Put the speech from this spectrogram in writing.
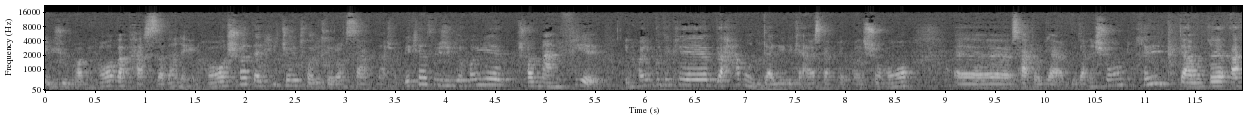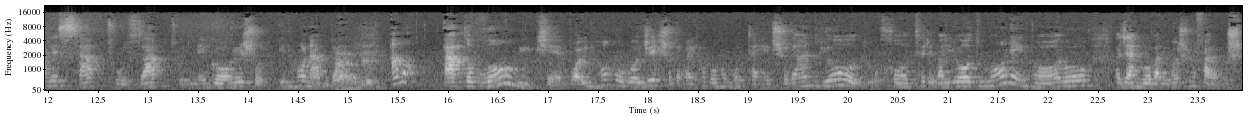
یونانی ها و پس زدن اینها شاید در هیچ جای تاریخ ایران ثبت نشد. یکی از ویژگی های شاید منفی اینها این بوده که به همون دلیلی که عرض کردم شما صحراگرد بودنشون خیلی در واقع اهل ثبت و ضبط و نگاره شد. اینها نبودن. بله. اما اقوامی که با اینها مواجه شدن و اینها با هم متحد شدن یاد و خاطره و یادمان اینها رو و هاشون رو فراموش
